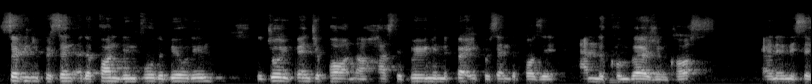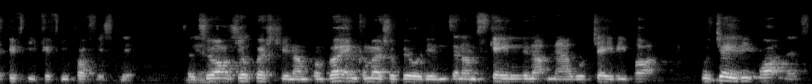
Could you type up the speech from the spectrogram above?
70% of the funding for the building. The joint venture partner has to bring in the 30% deposit and the conversion costs. And then it's a 50 50 profit split. So to answer your question, I'm converting commercial buildings and I'm scaling up now with JV part with JV partners.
